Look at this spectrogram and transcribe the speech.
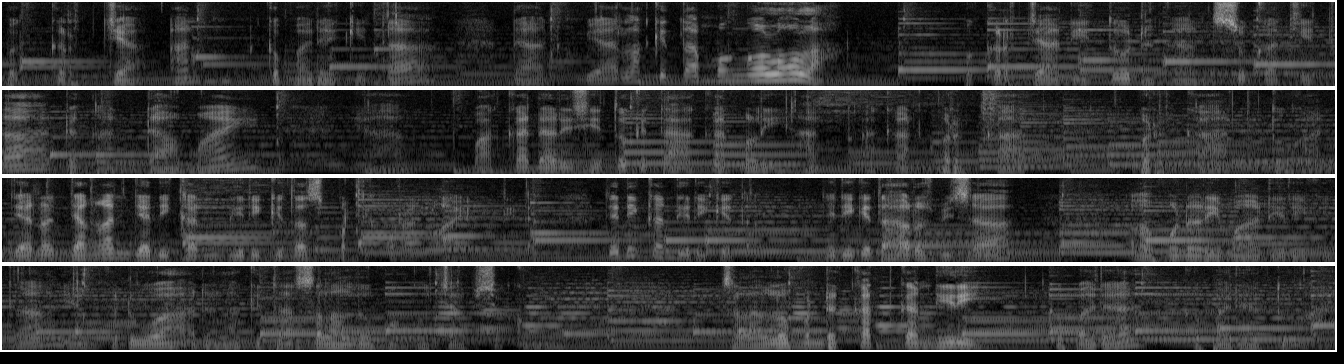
pekerjaan kepada kita dan biarlah kita mengelola pekerjaan itu dengan sukacita, dengan damai, ya. Maka dari situ kita akan melihat akan berkat berkat Tuhan. Jangan jangan jadikan diri kita seperti orang lain, tidak. Jadikan diri kita. Jadi kita harus bisa uh, menerima diri kita. Yang kedua adalah kita selalu mengucap syukur. Selalu mendekatkan diri kepada kepada Tuhan.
